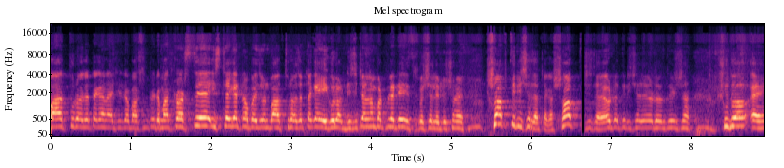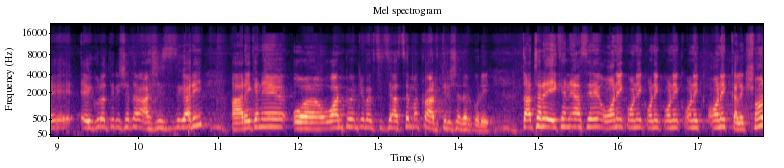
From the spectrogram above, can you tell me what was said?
বাহাত্তর হাজার টাকা নাইনটিটা ভার্সন টু এটা মাত্র আসছে। স্টাইগারটা পেয়ে যাবেন বাহাত্তর হাজার টাকা, এগুলো ডিজিটাল নাম্বার প্লেটে স্পেশাল এডিশনের সব তিরিশ হাজার টাকা, সব তিরিশ হাজার, ওটা তিরিশ হাজার, ওটা তিরিশ শুধু এইগুলো তিরিশ হাজার আশি সিসি গাড়ি, আর এখানে ওয়ান টোয়েন্টি ফাইভ সিসি আছে মাত্র আটত্রিশ হাজার করে। তাছাড়া এখানে আছে অনেক অনেক অনেক অনেক অনেক অনেক কালেকশন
